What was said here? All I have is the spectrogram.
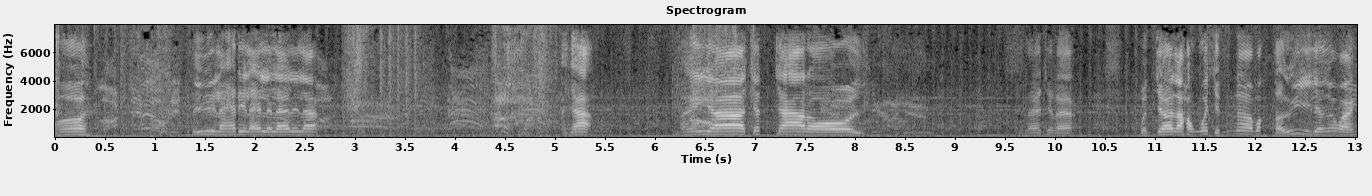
Thôi đi đi lẹ đi lẹ lẹ lẹ, đi lẹ. Ai da. Ai da, chết cha rồi chơi lẹ chơi lẹ mình chơi là không có chỉnh ờ, bất tử gì dân các bạn.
